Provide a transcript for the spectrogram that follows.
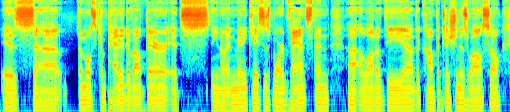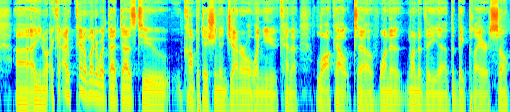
is uh, the most competitive out there. It's you know in many cases more advanced than uh, a lot of the the competition as well. So you know, I, I kind of wonder what that does to competition in general when you kind of lock out one of one of the uh, the big players. So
